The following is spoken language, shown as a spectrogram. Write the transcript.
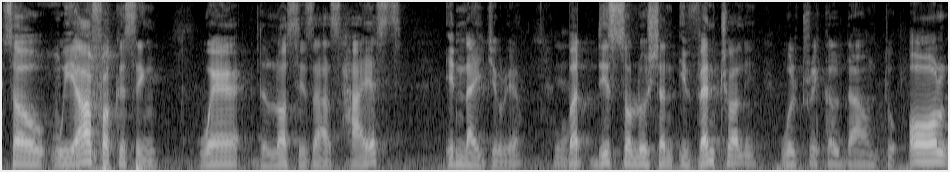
So we are focusing where the losses are highest in Nigeria, Yeah. but this solution eventually will trickle down to all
